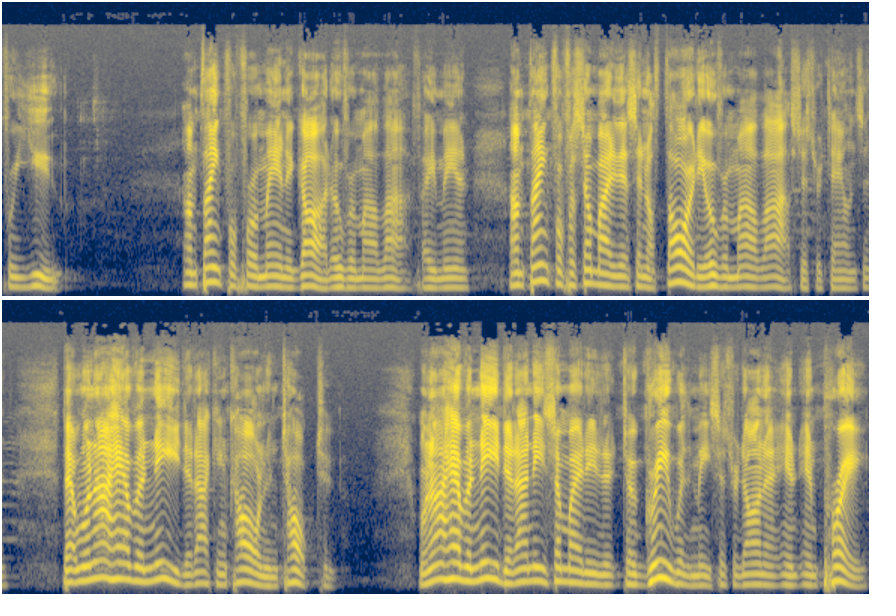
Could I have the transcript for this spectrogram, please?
for you. I'm thankful for a man of God over my life. Amen. I'm thankful for somebody that's in authority over my life, Sister Townsend. That when I have a need that I can call and talk to, when I have a need that I need somebody to, to agree with me, Sister Donna, and, and pray,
